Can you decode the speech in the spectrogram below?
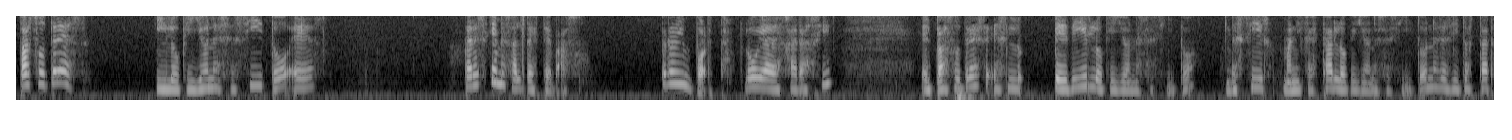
Paso tres, y lo que yo necesito es, parece que me salta este paso pero no importa, lo voy a dejar así. El paso tres es pedir lo que yo necesito, decir, manifestar lo que yo necesito. Necesito estar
